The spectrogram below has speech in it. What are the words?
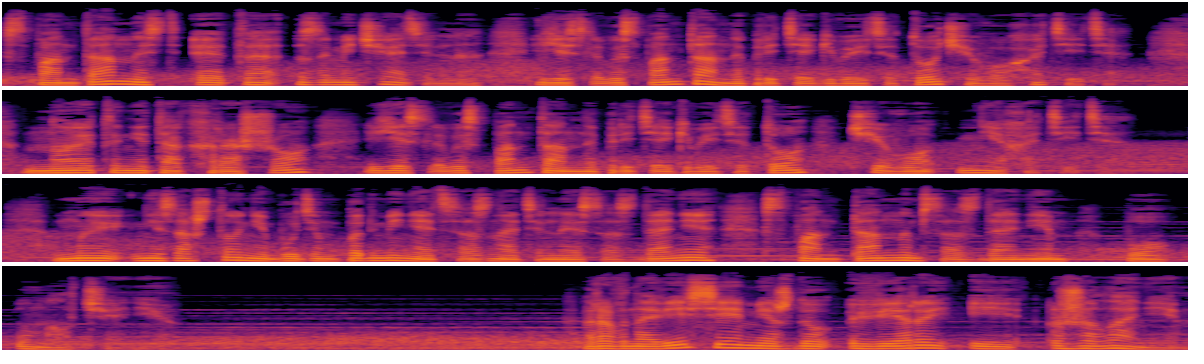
Спонтанность – это замечательно, если вы спонтанно притягиваете то, чего хотите. Но это не так хорошо, если вы спонтанно притягиваете то, чего не хотите. Мы ни за что не будем подменять сознательное создание спонтанным созданием по умолчанию. Равновесие между верой и желанием.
